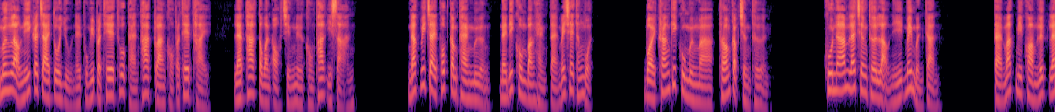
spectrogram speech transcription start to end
เมืองเหล่านี้กระจายตัวอยู่ในภูมิประเทศทั่วแผนภาคกลางของประเทศไทย และภาคตะวันออกเฉียงเหนือของภาคอีสาน นักวิจัยพบกำแพงเมืองในนิคมบางแห่งแต่ไม่ใช่ทั้งหมด บ่อยครั้งที่คูเมืองมาพร้อมกับเชิงเทิน คูน้ำและเชิงเทินเหล่านี้ไม่เหมือนกัน แต่มักมีความลึกและ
